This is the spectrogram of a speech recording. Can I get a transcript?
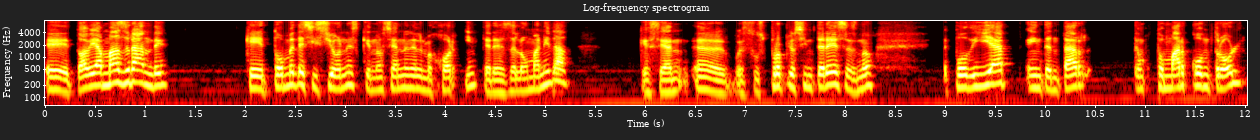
eh, todavía más grande que tome decisiones que no sean en el mejor interés de la humanidad, que sean eh, pues, sus propios intereses, ¿no? Podía intentar tomar control,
